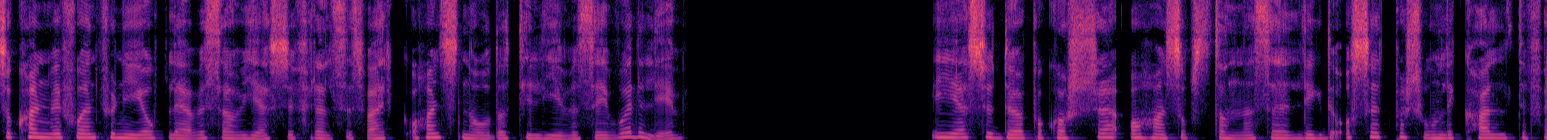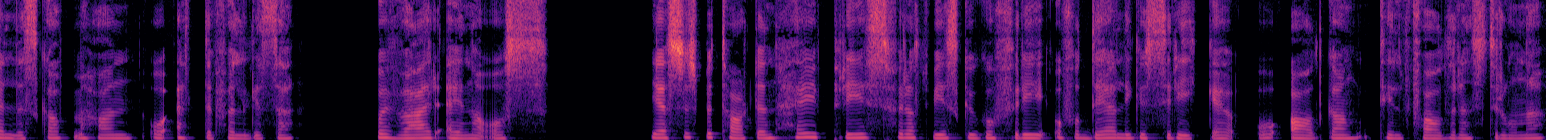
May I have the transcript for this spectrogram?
så kan vi få en fornyet opplevelse av Jesu frelsesverk og Hans nåde og tilgivelse i våre liv. I Jesu død på korset og Hans oppstandelse ligger det også et personlig kall til fellesskap med Han og etterfølgelse for hver en av oss. Jesus betalte en høy pris for at vi skulle gå fri og få del i Guds rike og adgang til Faderens trone.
